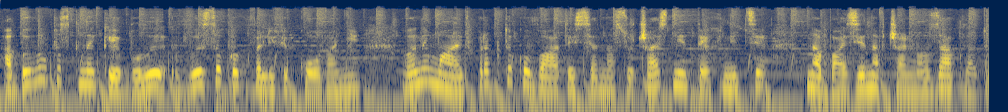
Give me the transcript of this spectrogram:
Аби випускники були висококваліфіковані, вони мають практикуватися на сучасній техніці на базі навчального закладу.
